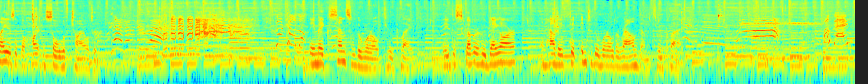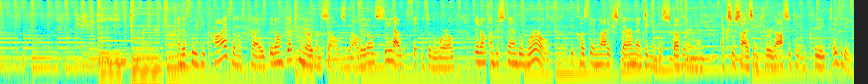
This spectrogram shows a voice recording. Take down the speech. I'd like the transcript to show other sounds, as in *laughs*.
Play is at the heart and soul of childhood. *laughs* They make sense of the world through play. They discover who they are and how they fit into the world around them through play. And if we deprive them of play, they don't get to know themselves well. They don't see how they fit into the world. They don't understand the world because they're not experimenting and discovering and exercising curiosity and creativity.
